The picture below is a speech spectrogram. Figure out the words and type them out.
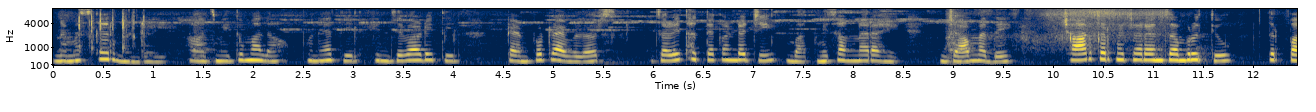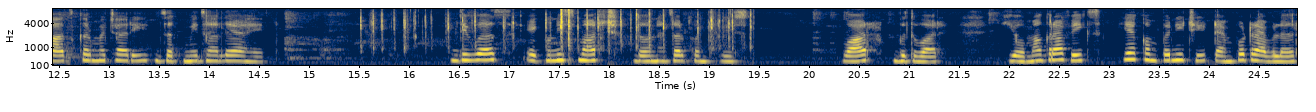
नमस्कार मंडळी आज मी तुम्हाला पुण्यातील हिंजेवाडीतील टेम्पो ट्रॅव्हलर्स जळीत हत्याकांडाची बातमी सांगणार आहे ज्यामध्ये चार कर्मचाऱ्यांचा मृत्यू तर पाच कर्मचारी जखमी झाले आहेत. दिवस एकोणीस मार्च दोन हजार पंचवीस वार बुधवार. योमा ग्राफिक्स या कंपनीची टेम्पो ट्रॅव्हलर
